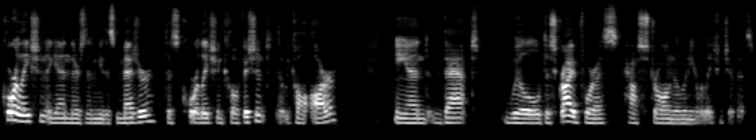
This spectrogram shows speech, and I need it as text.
correlation, again, there's going to be this measure, this correlation coefficient that we call R, and that will describe for us how strong the linear relationship is.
